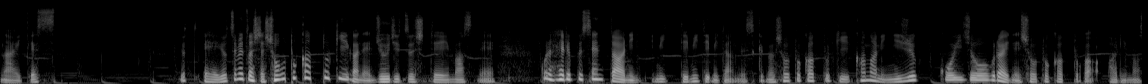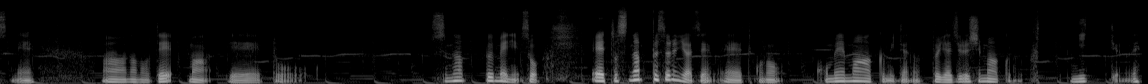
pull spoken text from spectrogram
ないです。4, えー、4つ目としては、ショートカットキーがね、充実していますね。これヘルプセンターに見て見てみたんですけど、ショートカットキーかなり20個以上ぐらいね、ショートカットがありますね。あなので、まあ、えっ、ー、と、スナップメニュー、そう、えっ、ー、と、スナップするにはですね、えー、この米マークみたいなのと矢印マークの2っていうのね、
